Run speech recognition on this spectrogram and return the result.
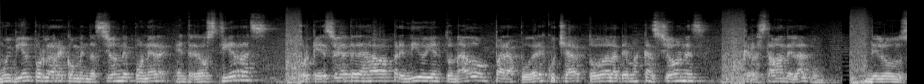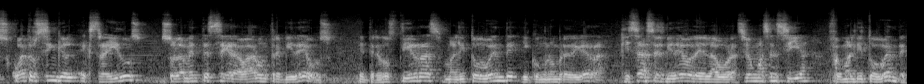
Muy bien por la recomendación de poner entre dos tierras, porque eso ya te dejaba prendido y entonado para poder escuchar todas las demás canciones que restaban del álbum. De los cuatro singles extraídos, solamente se grabaron tres videos, entre dos tierras, Maldito Duende y Con un hombre de guerra. Quizás el video de elaboración más sencilla fue Maldito Duende.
